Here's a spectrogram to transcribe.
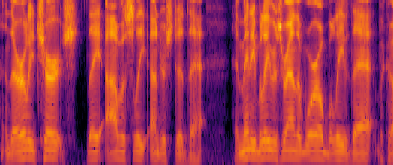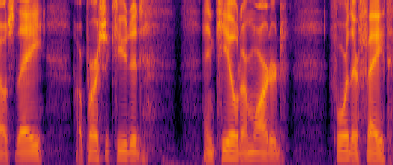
and the early church, they obviously understood that. And many believers around the world believe that because they are persecuted and killed or martyred for their faith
